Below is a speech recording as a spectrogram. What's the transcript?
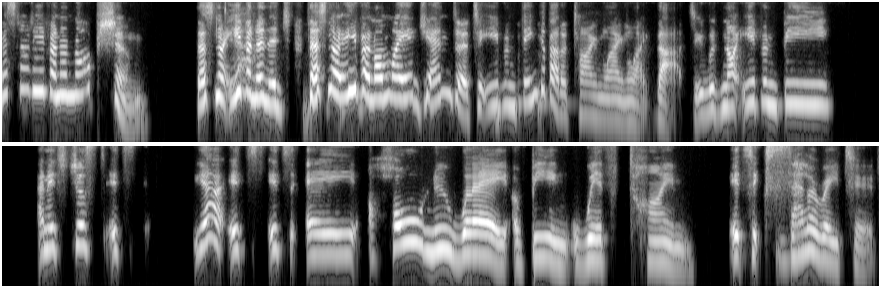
that's not even an option. That's not even an that's not even on my agenda to even think about a timeline like that. It would not even be and it's just it's yeah it's it's a, a whole new way of being with time it's mm-hmm. accelerated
